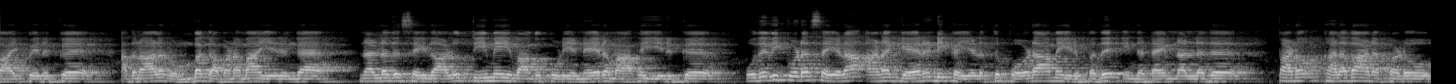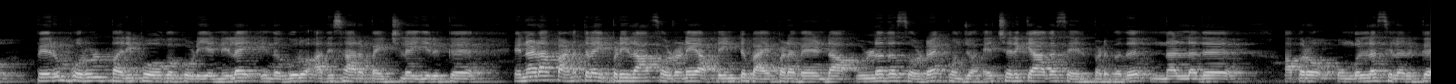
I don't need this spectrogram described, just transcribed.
வாய்ப்பு இருக்குது அதனால் ரொம்ப கவனமாக இருங்க. நல்லது செய்தாலும் தீமையை வாங்கக்கூடிய நேரமாக இருக்குது உதவி கூட செய்யலாம் ஆனால் கேரண்டி கையெழுத்து போடாமல் இருப்பது இந்த டைம் நல்லது. பணம் களவாடப்படும். பெரும் பொருள் பறி போகக்கூடிய நிலை இந்த குரு அதிசார பயிற்சியில் இருக்குது என்னடா பணத்தில் இப்படிலாம் சொல்கிறனே அப்படின்ட்டு பயப்பட வேண்டாம். உள்ளதை சொல்கிறேன் கொஞ்சம் எச்சரிக்கையாக செயல்படுவது நல்லது. அப்புறம் உங்களில் சிலருக்கு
